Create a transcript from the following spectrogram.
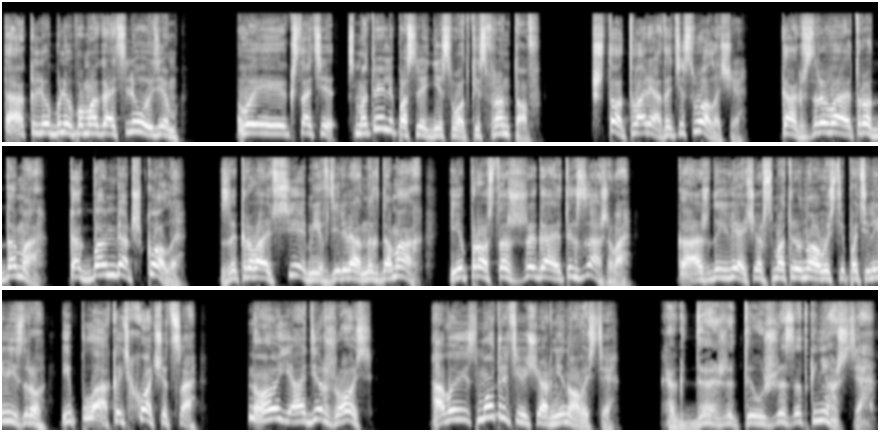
так люблю помогать людям. Вы, кстати, смотрели последние сводки с фронтов? Что творят эти сволочи? Как взрывают роддома, как бомбят школы, закрывают семьи в деревянных домах и просто сжигают их заживо. Каждый вечер смотрю новости по телевизору и плакать хочется. Но я держусь. А вы смотрите вечерние новости? Когда же ты уже заткнешься?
